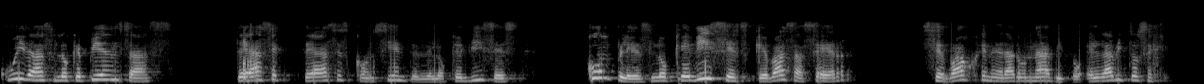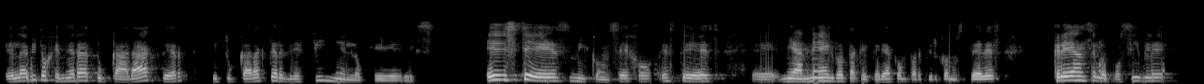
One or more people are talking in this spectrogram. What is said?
cuidas lo que piensas, te, hace, te haces consciente de lo que dices, cumples lo que dices que vas a hacer, se va a generar un hábito. El hábito, se, el hábito genera tu carácter y tu carácter define lo que eres. Este es mi consejo, este es eh, mi anécdota que quería compartir con ustedes. Créanse lo posible,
